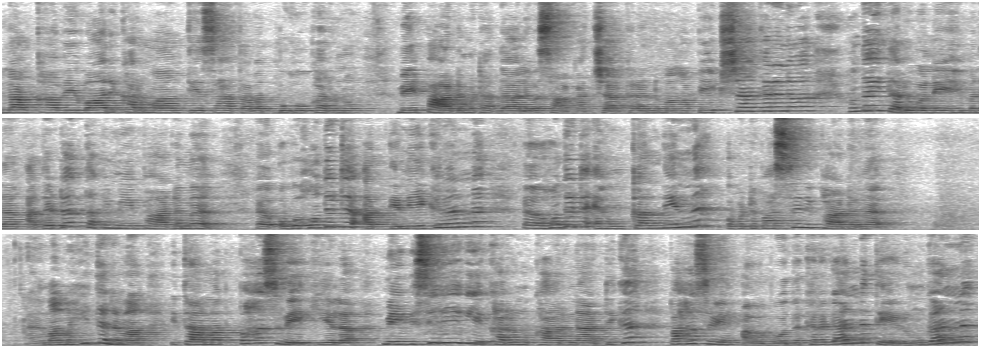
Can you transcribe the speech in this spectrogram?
ලංකාවේ වාරි කර්මාන්තය සහ තවත් බොහෝ කරුණු මේ පාඩමට අදාළව සාකච්ඡා කරන්න මම අපේක්ෂා කරනවා. හොඳයි දරුවනේ එහෙමනම් අදටත් අපි මේ පාඩම ඔබ හොඳට අධ්‍යයනය කරන්න හොඳට ඇහුම්කන් දෙන්න ඔබට පස්වෙනි පාඩම මම හිතනවා ඉතාමත් පහසු වෙයි කියලා මේ විසිරී ගිය කරුණු කාරණා ටික පහසුවෙන් අවබෝධ කරගන්න තේරුම් ගන්න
